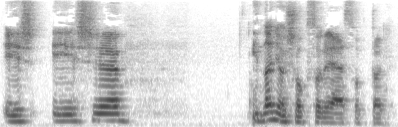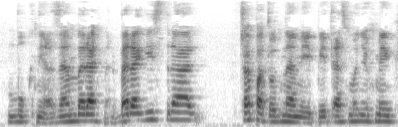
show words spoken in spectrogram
És, és itt nagyon sokszor el szoktak bukni az emberek, mert beregisztrál, csapatot nem épít, ezt mondjuk még,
